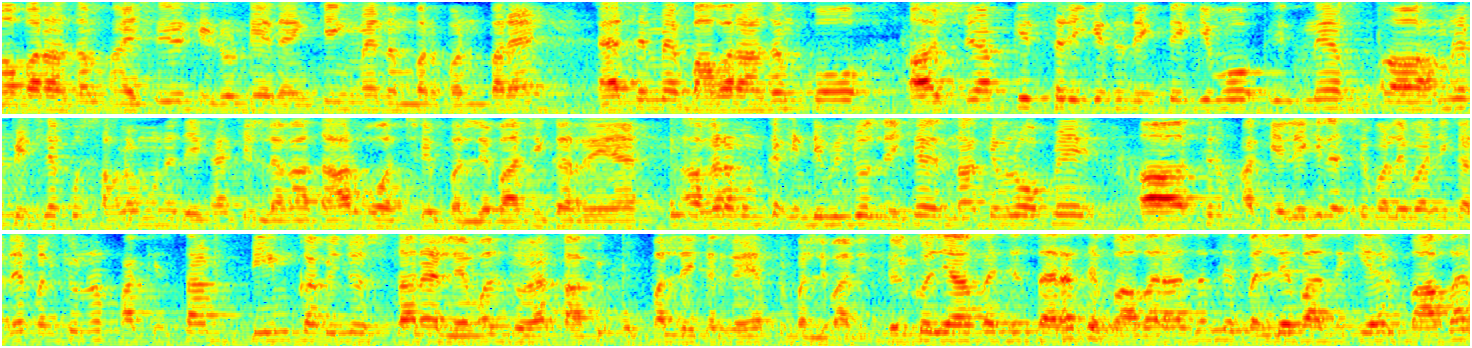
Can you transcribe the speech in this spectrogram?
Babar Azam ICC T twenty ranking में नंबर वन पर है। ऐसे में बाबर आज़म को श्री आप किस तरीके से देखते हैं कि वो इतने हमने पिछले कुछ सालों में देखा कि लगातार वो अच्छी बल्लेबाजी कर रहे हैं अगर हम उनका इंडिविजुअल देखें ना केवल वो अपने सिर्फ़ अकेले के लिए अच्छी बल्लेबाजी कर रहे हैं बल्कि उन्होंने पाकिस्तान टीम का भी जो स्तर है लेवल जो है काफ़ी ऊपर लेकर गए अपनी बल्लेबाजी से। बिल्कुल यहाँ पर जिस तरह से बाबर आज़म ने बल्लेबाजी की और बाबर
